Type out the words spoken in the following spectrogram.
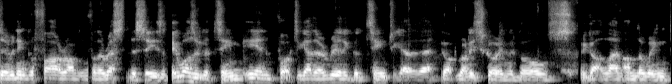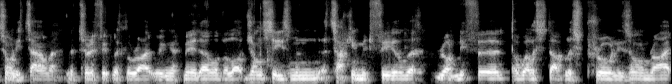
uh, we didn't go far wrong for the rest of the season. It was a good team. Ian put together a really good team together there. Got Roddy scoring the goals. We got a lad on the wing, Tony Towner, a terrific little right winger. Made a hell of a lot. John Seasman, attacking midfielder. Rodney Fern, a well established pro in his own right,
